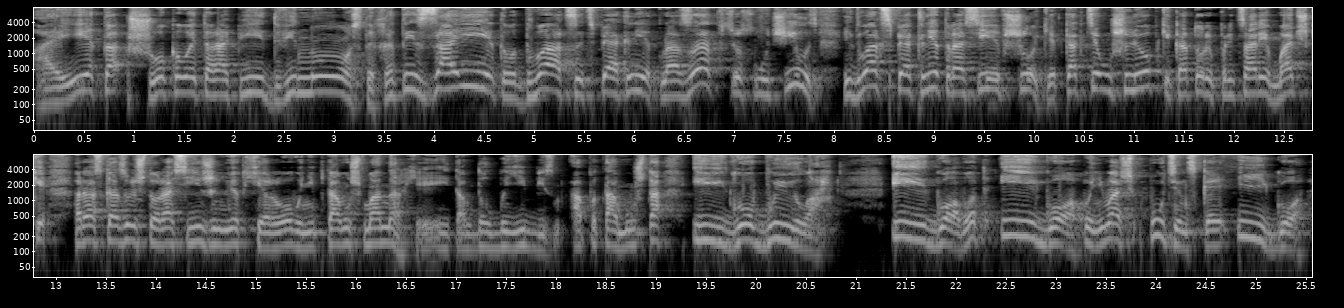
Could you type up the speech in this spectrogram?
А это шоковая терапия 90-х. Это из-за этого 25 лет назад все случилось, и 25 лет Россия в шоке. Это как те ушлепки, которые при царе-батюшке рассказывали, что Россия живет херово не потому что монархия и там долбоебизм, а потому что иго было. Иго, вот иго, понимаешь, путинское иго.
